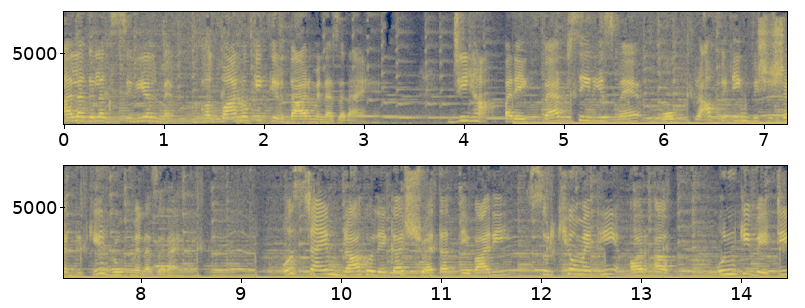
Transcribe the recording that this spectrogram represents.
अलग अलग सीरियल में भगवानों के किरदार में नज़र आए हैं। जी हाँ पर एक वेब सीरीज़ में वो ब्रा फिटिंग विशेषज्ञ के रूप में नज़र आए थे। उस टाइम ब्रा को लेकर श्वेता तिवारी सुर्खियों में थी और अब उनकी बेटी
